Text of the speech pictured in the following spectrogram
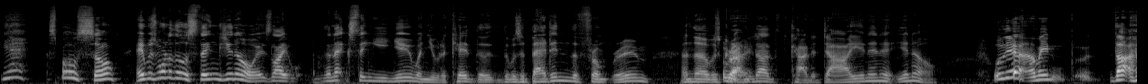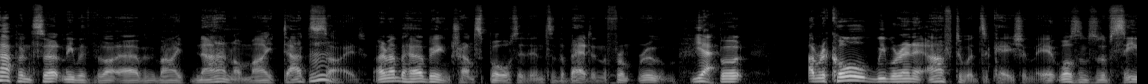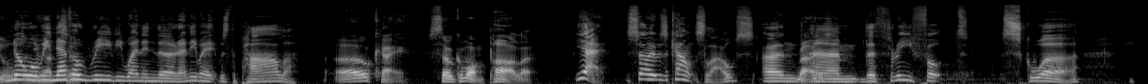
yeah, I suppose so. It was one of those things, you know. It's like the next thing you knew when you were a kid, there, there was a bed in the front room, and there was Right. granddad kind of dying in it, you know. Well, yeah. I mean, that happened certainly with my, uh, my nan on my dad's Hmm. side. I remember her being transported into the bed in the front room. Yeah. But I recall we were in it afterwards. Occasionally, it wasn't sort of sealed. No, we never to- really went in there anyway. It was the parlour. Okay. So go on, parlour. Yeah, so it was a council house, and Right. um, the three foot square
